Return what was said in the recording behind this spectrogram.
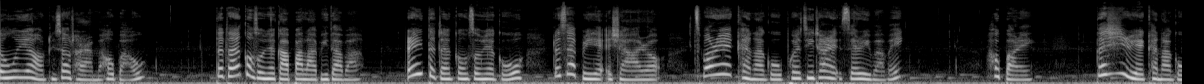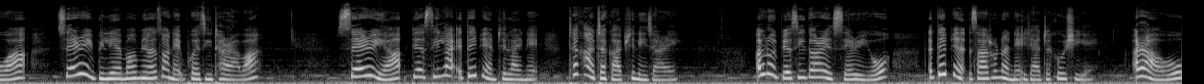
သုံးလို့ရအောင်တိစောက်ထားတာမဟုတ်ပါဘူးတက်တန်းကုံဆုံးရက်ကပါလာပြီးသားပါအဲ့ဒီတက်တန်းကုံဆုံးရက်ကိုတွက်ဆက်ပေးတဲ့အရာကတော့ ကျမတို့ရဲ့ခန္ဓာကိုယ်ဖွဲ့စည်းထားတဲ့ဆဲရီပါပဲဟုတ်ပါတယ်သက်ရှိရဲ့ခန္ဓာကိုယ်ကဆဲရီဘီလီယံပေါင်းများစွာနဲ့ဖွဲ့စည်းထားတာပါဆဲရီကပျက်စီးလိုက်အသိပြန်ဖြစ်လိုက်နဲ့ထက်ခါထက်ခါဖြစ်နေကြတယ်အဲ့လိုပျက်စီးသွားတဲ့ဆဲရီကိုအသစ်ပြန်အစားထိုးနိုင်တဲ့အရာတစ်ခုရှိတယ်။အဲ့ဒါကို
